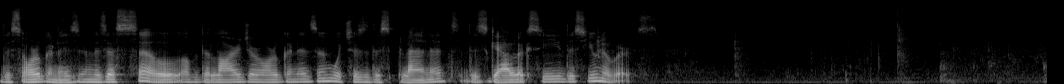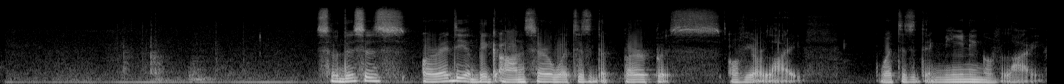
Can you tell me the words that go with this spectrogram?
this organism, is a cell of the larger organism, which is this planet, this galaxy, this universe. So, this is already a big answer. What is the purpose of your life? What is the meaning of life?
